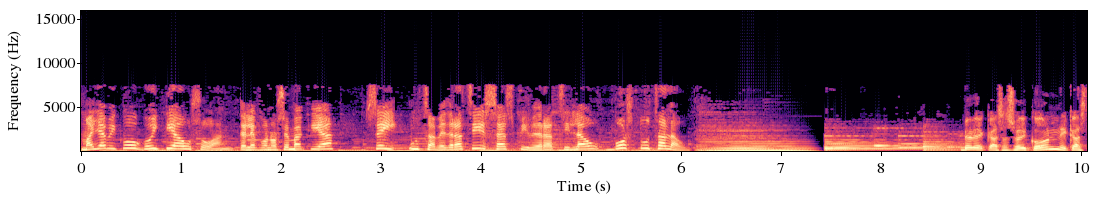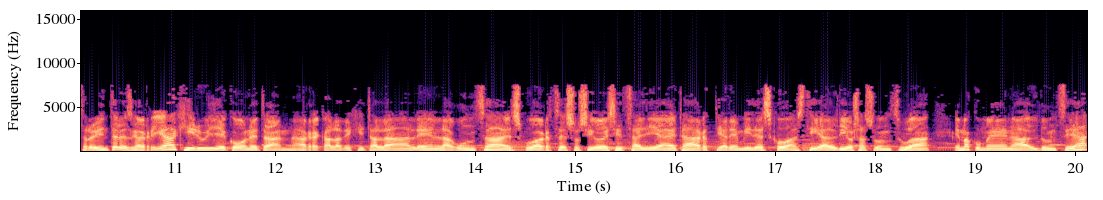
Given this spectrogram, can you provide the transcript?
Maiabiko goitia osoan. Telefono zenbakia 6 utza bederatzi, zazpi bederatzi lau, bost utza lau. BBK sasoikon ikastaro interesgarriak hiruileko honetan. Arrakala digitala, lehen laguntza, esku hartze sozioezitzailea eta artearen bidezko aztialdi osasuntzua, emakumeen ahalduntzea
